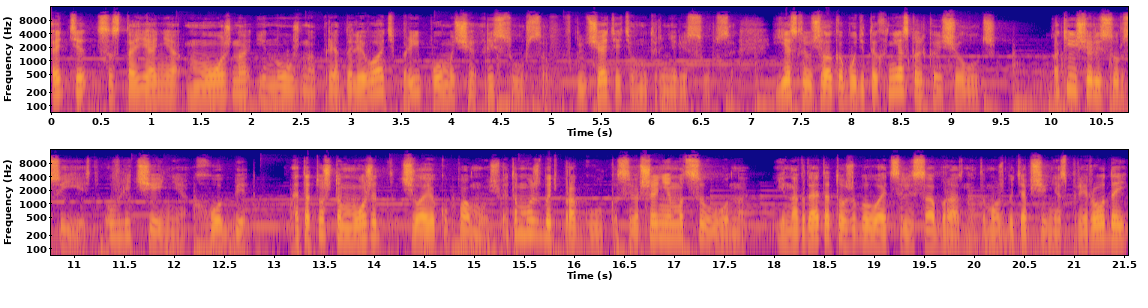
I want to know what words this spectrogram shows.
эти состояния можно и нужно преодолевать при помощи ресурсов, включать эти внутренние ресурсы. Если у человека будет их несколько, еще лучше. Какие еще ресурсы есть? Увлечения, хобби, это то, что может человеку помочь. Это может быть прогулка, совершение эмоциона. Иногда это тоже бывает целесообразно. Это может быть общение с природой,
